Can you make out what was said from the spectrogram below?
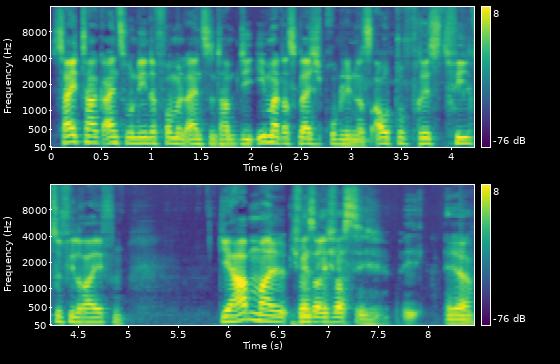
Seit Tag 1, wo die in der Formel 1 sind, haben die immer das gleiche Problem. Das Auto frisst viel zu viel Reifen. Die haben mal. Ich weiß auch nicht, was die. Ja.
